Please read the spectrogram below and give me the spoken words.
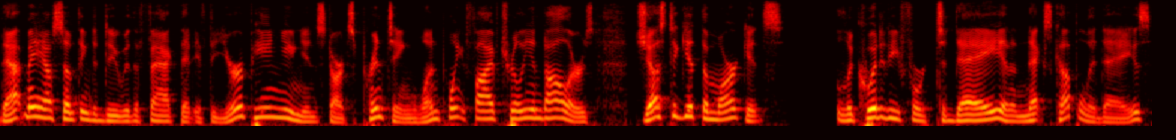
that may have something to do with the fact that if the European Union starts printing $1.5 trillion just to get the markets liquidity for today and the next couple of days,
